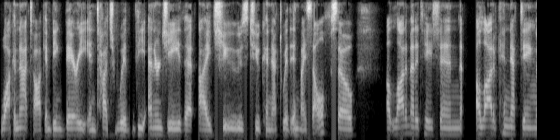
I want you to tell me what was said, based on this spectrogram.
walking that talk and being very in touch with the energy that I choose to connect with in myself. So a lot of meditation, a lot of connecting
